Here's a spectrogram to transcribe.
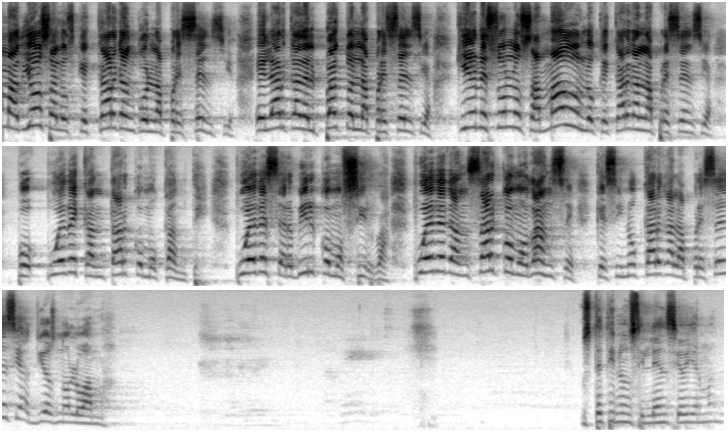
ama Dios? A los que cargan con la presencia. El arca del pacto es la presencia. ¿Quiénes son los amados? Los que cargan la presencia. puede cantar como cante, puede servir como sirva, puede danzar como dance, que si no carga la presencia, Dios no lo ama. Usted tiene un silencio hoy, hermano,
